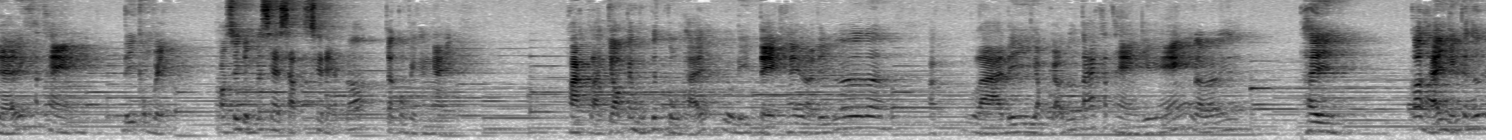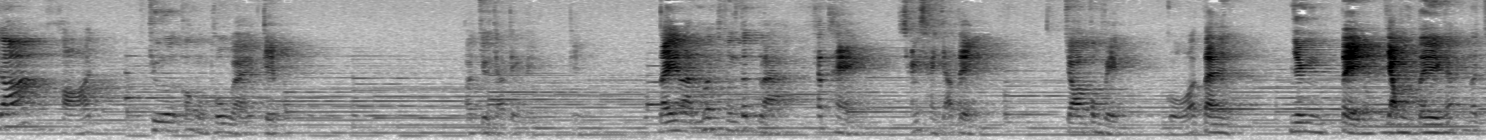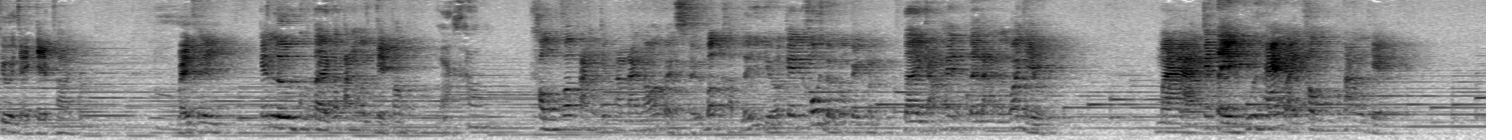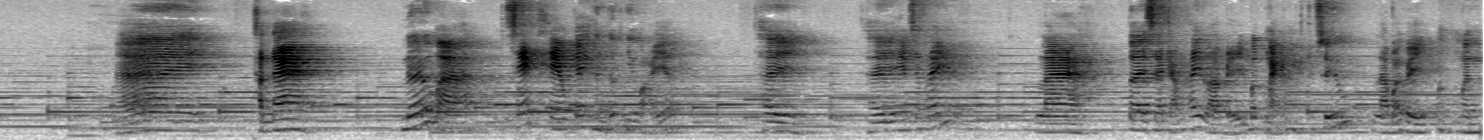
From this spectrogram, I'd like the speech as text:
Để khách hàng đi công việc. Họ sử dụng cái xe sạch xe đẹp đó cho công việc hàng ngày. Hoặc là cho cái mục đích cụ thể ví dụ đi tiệc hay là đi hoặc là đi gặp gỡ đối tác khách hàng dự án rồi thì có thể những cái thứ đó họ chưa có nguồn thu về kịp. Họ chưa trả tiền kịp. đây là mới phân tích là khách hàng sẵn sàng trả tiền cho công việc của T. Nhưng tiền dòng tiền á, nó chưa chạy kịp thôi vậy thì cái lương của T có tăng lên kịp không? Dạ không. Không có tăng kịp. Anh đang nói về sự bất hợp lý giữa cái khối lượng công việc mình. T cảm thấy T tăng lên quá nhiều mà cái tiền cuối tháng lại không tăng kịp. Đấy. thành ra nếu mà xét theo cái hình thức như vậy á thì thì em sẽ thấy là T sẽ cảm thấy là bị bất mãn một chút xíu là bởi vì "Ơ, mình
